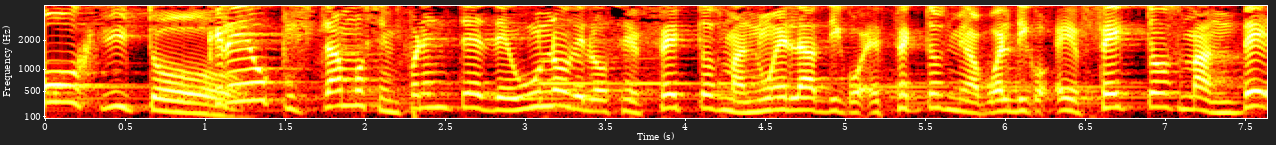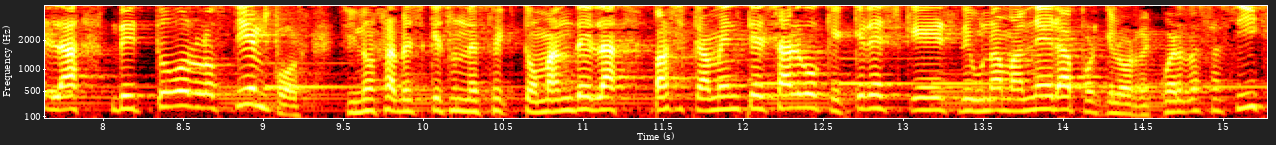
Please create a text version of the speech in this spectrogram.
¡Ojito! Creo que estamos enfrente de uno de los efectos Manuela, digo, efectos mi abuela, digo, efectos Mandela de todos los tiempos. Si no sabes qué es un efecto Mandela, básicamente es algo que crees que es de una manera porque lo recuerdas así,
